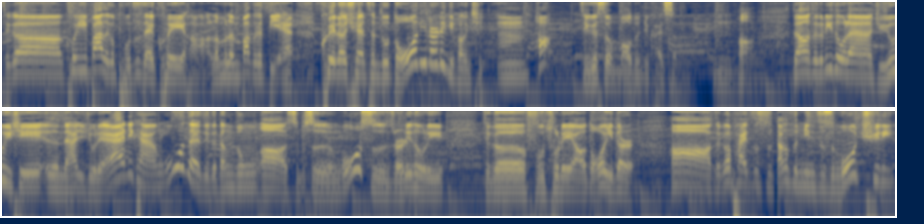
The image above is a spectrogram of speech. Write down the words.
这个可以把这个铺子再扩一下，能不能把这个店扩到全成都多滴点儿的地方去？嗯，好，这个时候矛盾就开始了，嗯啊，然后这个里头呢，就有一些人呢，他就觉得，哎，你看我在这个当中啊，是不是我是这里头的这个付出的要多一点儿？啊，这个牌子是当时名字是我取的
